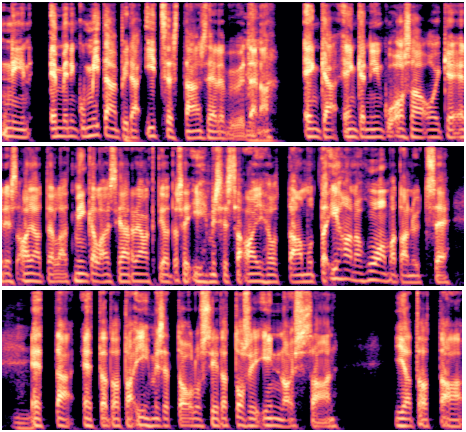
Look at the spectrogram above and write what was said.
niin emme niin kuin mitään pidä itsestäänselvyytenä. Enkä, enkä niin kuin osaa oikein edes ajatella, että minkälaisia reaktioita se ihmisissä aiheuttaa. Mutta ihana huomata nyt se, mm. että, että tota, ihmiset on ollut siitä tosi innoissaan. Ja tota,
